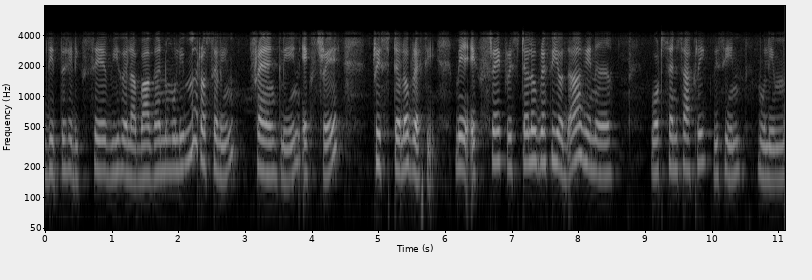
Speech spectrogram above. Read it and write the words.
ද්විත්ව හෙලික්සීය ව්‍යුහය ලබා ගන්න මුලින්ම රොසලින් ෆ්‍රැන්ක්ලින් X-ray crystallography. මේ X-ray crystallography යොදාගෙන වොට්සන් සහ ක්‍රික් විසින් මුලින්ම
